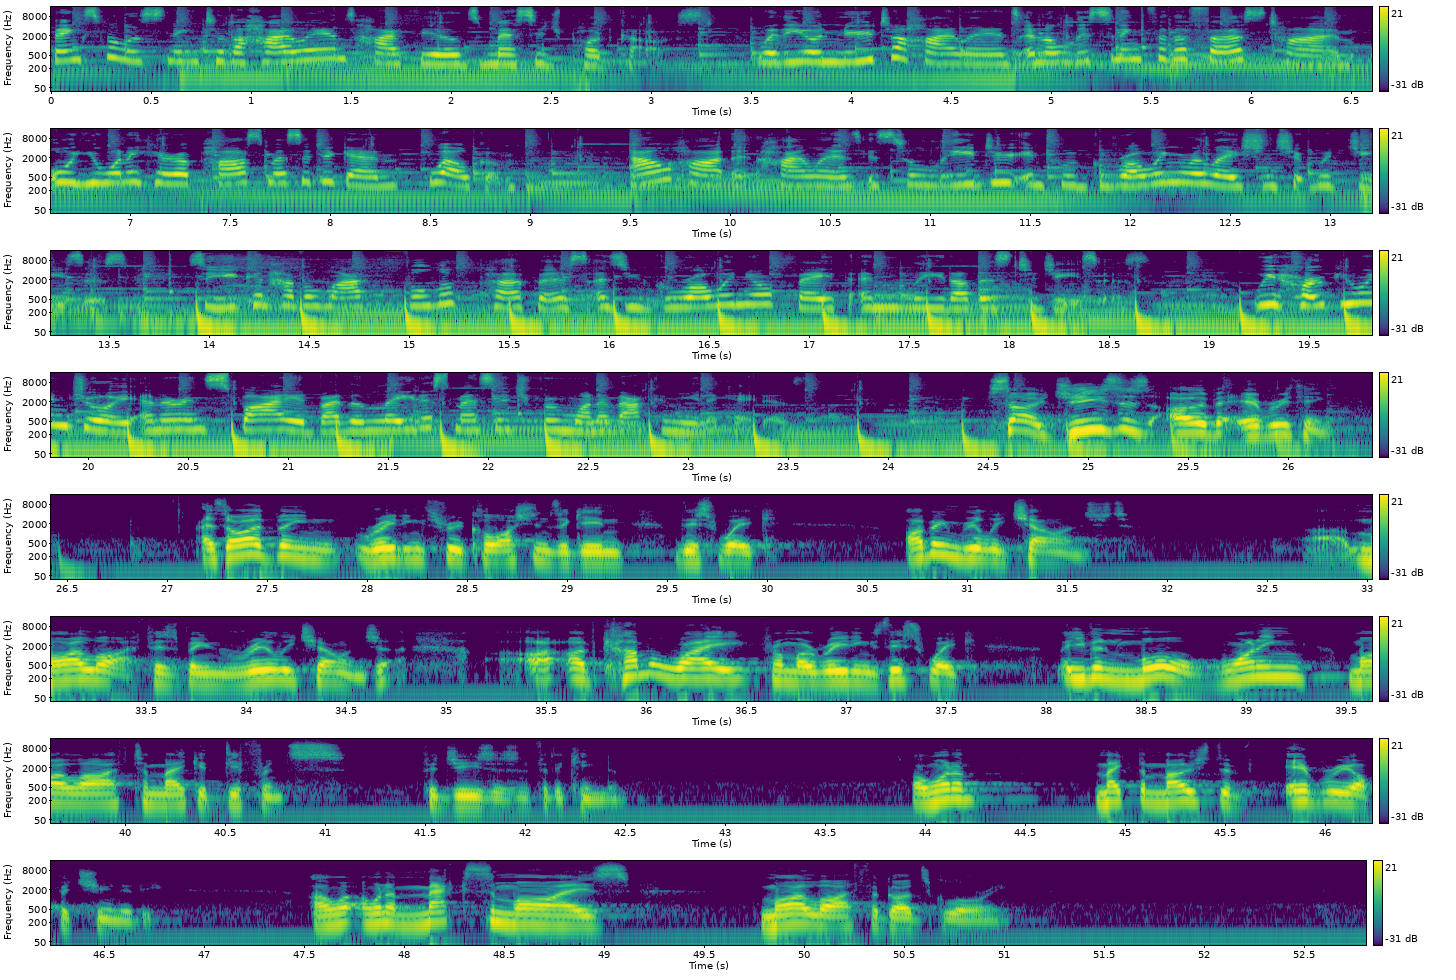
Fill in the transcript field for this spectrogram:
Thanks for listening to the Highlands Highfields Message Podcast. Whether you're new to Highlands and are listening for the first time, or you want to hear a past message again, welcome. Our heart at Highlands is to lead you into a growing relationship with Jesus so you can have a life full of purpose as you grow in your faith and lead others to Jesus. We hope you enjoy and are inspired by the latest message from one of our communicators. So, Jesus over everything. As I've been reading through Colossians again this week, I've been really challenged. Uh, my life has been really challenged. I, I've come away from my readings this week even more wanting my life to make a difference for Jesus and for the kingdom. I want to make the most of every opportunity. I want, I want to maximize my life for God's glory.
